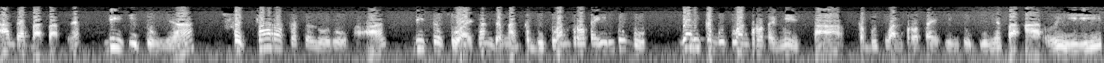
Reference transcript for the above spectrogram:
ada batasnya, dihitungnya secara keseluruhan disesuaikan dengan kebutuhan protein tubuh. Dari kebutuhan protein, misal kebutuhan protein tubuhnya sehari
